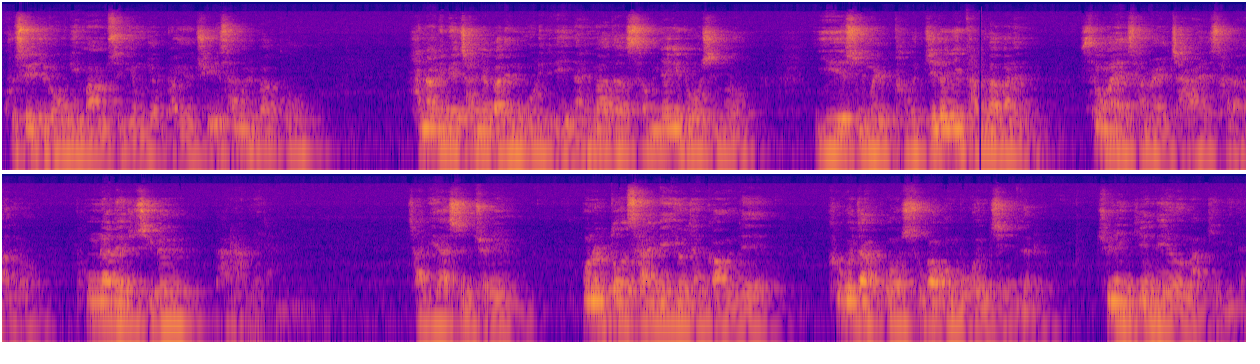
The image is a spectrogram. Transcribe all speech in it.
구세주로 우리 마음속에 영접하여 주의 상을 받고 하나님의 자녀가 된 우리들이 날마다 성령의 도우심으로 예수님을 부지런히 닮아가는 성화의 삶을 잘 살아가도록 복나려 주시기를 바랍니다. 자비하신 주님, 오늘 또 삶의 여정 가운데 크고 작고 수고하고 무거운 짐들을 주님께 내어 맡깁니다.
